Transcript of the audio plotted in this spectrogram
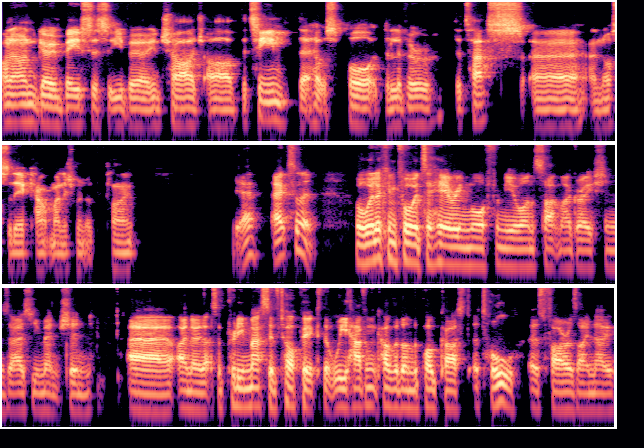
on an ongoing basis, either in charge of the team that helps support, deliver the tasks, uh, and also the account management of the client. Yeah, excellent. Well, we're looking forward to hearing more from you on site migrations, as you mentioned. Uh, I know that's a pretty massive topic that we haven't covered on the podcast at all, as far as I know.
